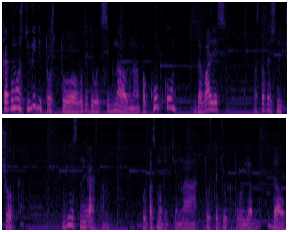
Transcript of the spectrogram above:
Как вы можете видеть, то что вот эти вот сигналы на покупку давались достаточно четко. Единственный раз там вы посмотрите на ту статью, которую я дал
